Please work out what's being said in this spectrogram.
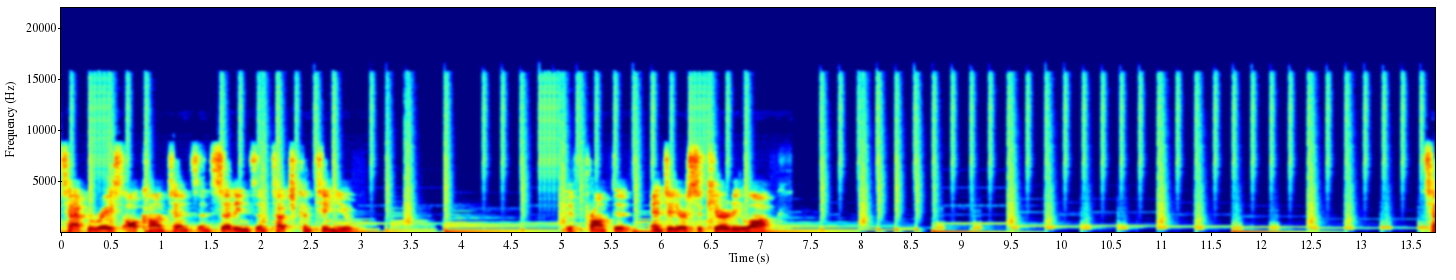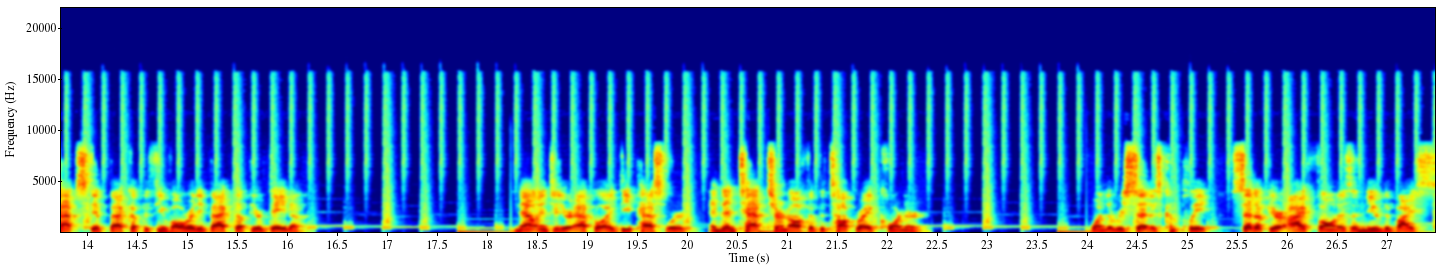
Tap Erase all contents and settings and touch Continue. If prompted, enter your security lock. Tap Skip Backup if you've already backed up your data. Now enter your Apple ID password and then tap Turn Off at the top right corner. When the reset is complete, set up your iPhone as a new device.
